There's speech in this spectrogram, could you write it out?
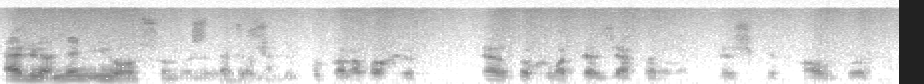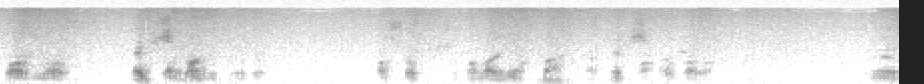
her yönden iyi olsun şimdi buradan bakıyorum. El dokuma tezgahları var. Teşkil, havlu, bornoz Hepsi var, yapabiliyoruz. Asörtüsü falan yok. var, hepsi var. var. Ee,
